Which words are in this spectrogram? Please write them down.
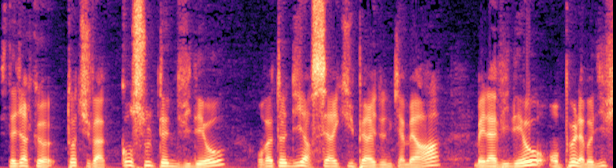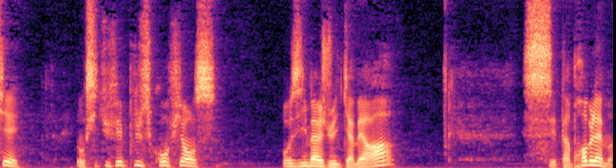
C'est-à-dire que toi, tu vas consulter une vidéo, on va te dire c'est récupéré d'une caméra, mais la vidéo, on peut la modifier. Donc si tu fais plus confiance aux images d'une caméra, c'est un problème.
